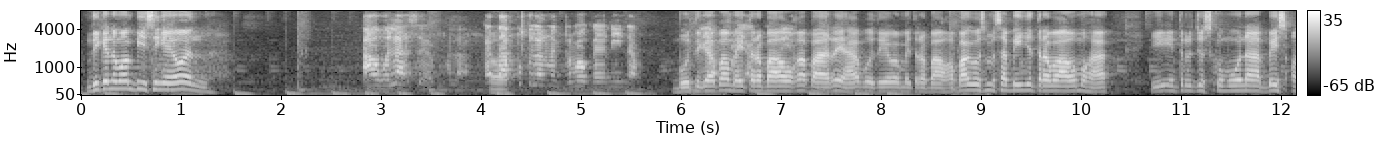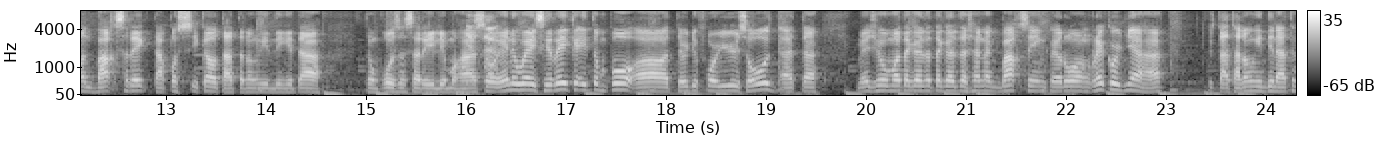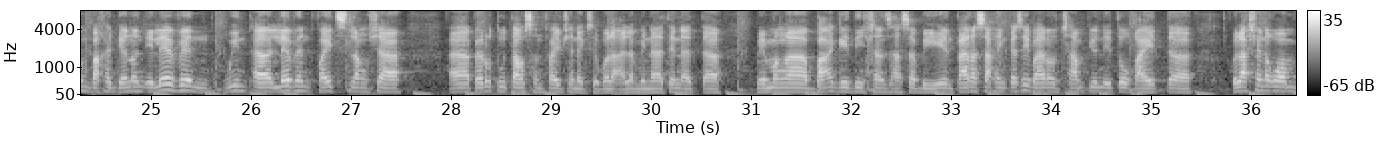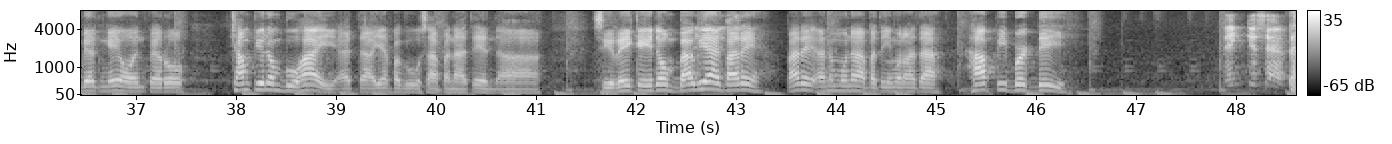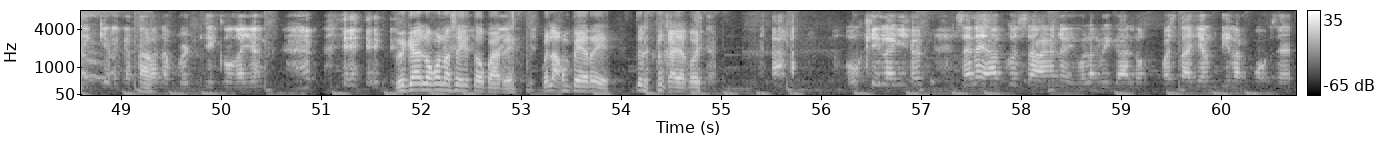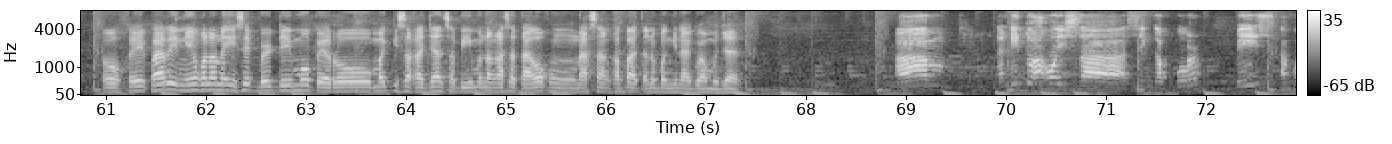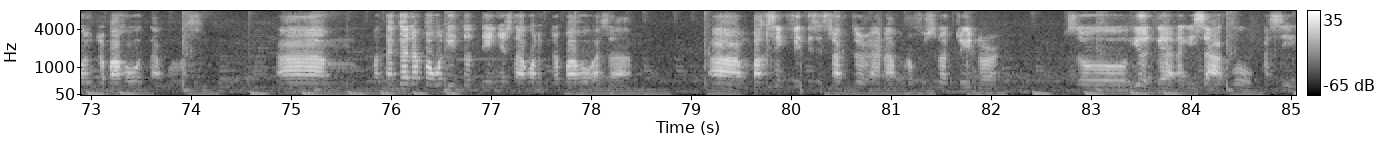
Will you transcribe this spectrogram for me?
Hindi ka naman busy ngayon. Ah, wala sir. Wala. Katapos ko lang nagtrabaho kanina. Buti ka pa, may trabaho ka pare ha. Buti ka pa may trabaho ka. Bago mo sabihin yung trabaho mo ha, i-introduce ko muna based on Boxrec. Tapos ikaw, tatanungin din kita tungkol sa sarili mo ha. So anyway, si Ray Kaitom po, uh, 34 years old at uh, medyo matagal na tagal na siya nag-boxing. Pero ang record niya ha, tatanungin din natin bakit ganun. 11, win, uh, 11 fights lang siya. Ah, pero 2005 siya nagsimula. Alamin natin at ah, may mga bagay din siyang sasabihin. Para sa akin kasi parang champion ito kahit ah, wala siya nakuha belt ngayon pero champion ng buhay. At ah, yan pag-uusapan natin. Ah, si Ray Kaidom. Bago yan pare. Pare, ano muna, batiin mo na kita. Happy birthday! Thank you sir. Thank you. Nagkataon na birthday ko ngayon. Regalo ko na sa ito pare. Wala akong pere. Ito lang kaya ko. eh. okay lang yun. Sanay ako sa ano eh, walang regalo. Basta healthy lang po sir. Okay, pare, ngayon ko lang naisip, birthday mo, pero mag-isa ka dyan. Sabihin mo na nga sa tao kung nasaan ka ba at ano bang ginagawa mo dyan. Um, nandito ako sa Singapore base. Ako nagtrabaho. Tapos, um, matagal na pa ako dito. 10 years na ako nagtrabaho as a um, boxing fitness instructor and a professional trainer. So, yun. Kaya nag-isa ako kasi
